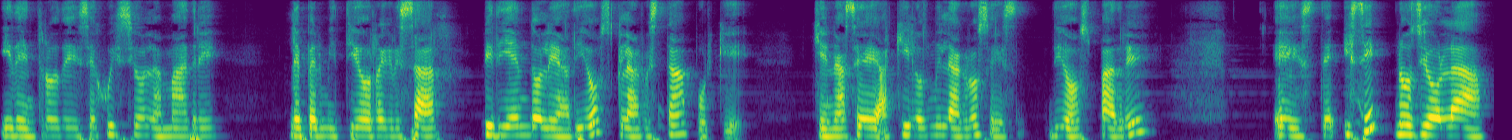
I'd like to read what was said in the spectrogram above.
y dentro de ese juicio la madre le permitió regresar pidiéndole a Dios, claro está, porque quien hace aquí los milagros es Dios Padre. Este, y sí, nos dio la,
